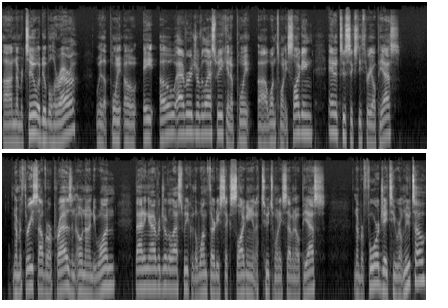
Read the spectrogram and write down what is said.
Uh, number two, Odubel Herrera with a .080 average over the last week and a uh, .120 slugging and a 263 OPS. Number three, Salvador Perez, an 091 batting average over the last week with a 136 slugging and a 227 OPS. Number four, JT Realmuto,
